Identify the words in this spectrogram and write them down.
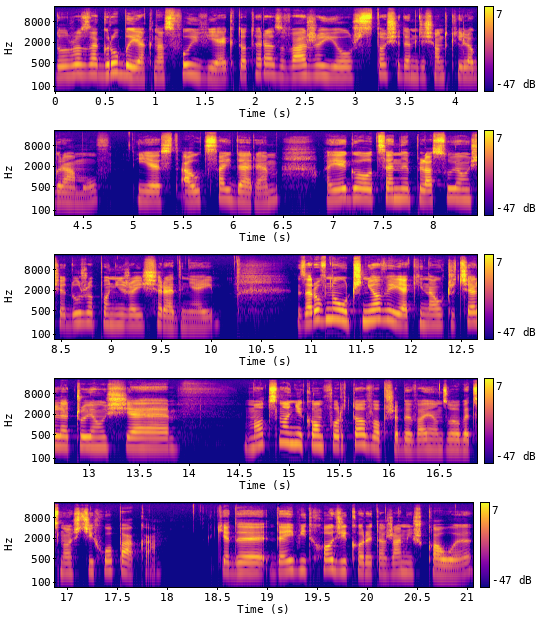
dużo za gruby jak na swój wiek, to teraz waży już 170 kg. Jest outsiderem, a jego oceny plasują się dużo poniżej średniej. Zarówno uczniowie, jak i nauczyciele czują się mocno niekomfortowo przebywając w obecności chłopaka. Kiedy David chodzi korytarzami szkoły,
